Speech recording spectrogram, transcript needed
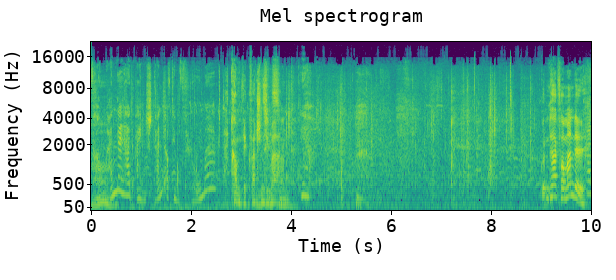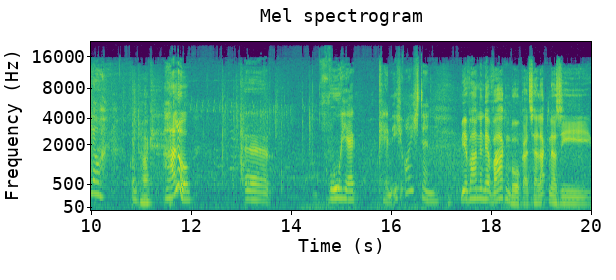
Frau Mandel hat einen Stand auf dem Flohmarkt? Komm, wir quatschen sie mal an. Ja. Guten Tag, Frau Mandel. Hallo. Guten Tag. Hallo. Äh, woher kenne ich euch denn? Wir waren in der Wagenburg, als Herr Lackner sie,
